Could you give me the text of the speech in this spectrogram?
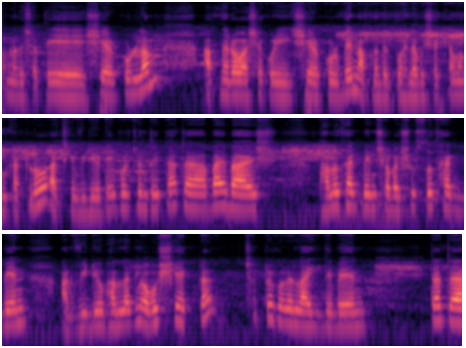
আপনাদের সাথে শেয়ার করলাম। আপনারাও আশা করি শেয়ার করবেন আপনাদের পয়লা বৈশাখ কেমন কাটলো। আজকে ভিডিওটা এই পর্যন্তই, টাটা বাই বাই ভালো থাকবেন, সবাই সুস্থ থাকবেন। আর ভিডিও ভালো লাগলে অবশ্যই একটা ছোট্ট করে লাইক দেবেন। টাটা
